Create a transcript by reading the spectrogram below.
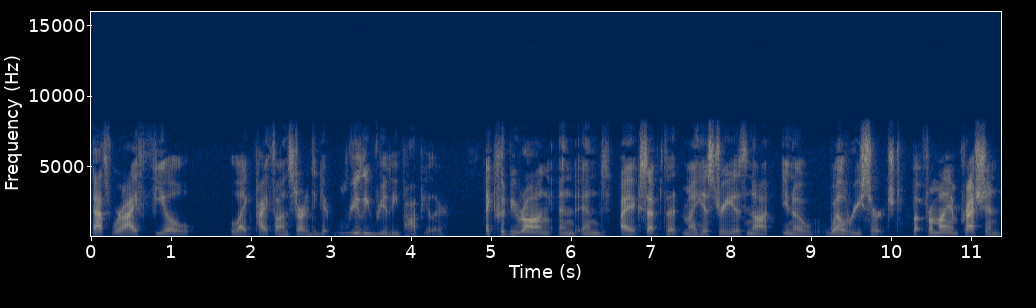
That's where I feel like Python started to get really, really popular. I could be wrong, and and I accept that my history is not you know well researched. But from my impression,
